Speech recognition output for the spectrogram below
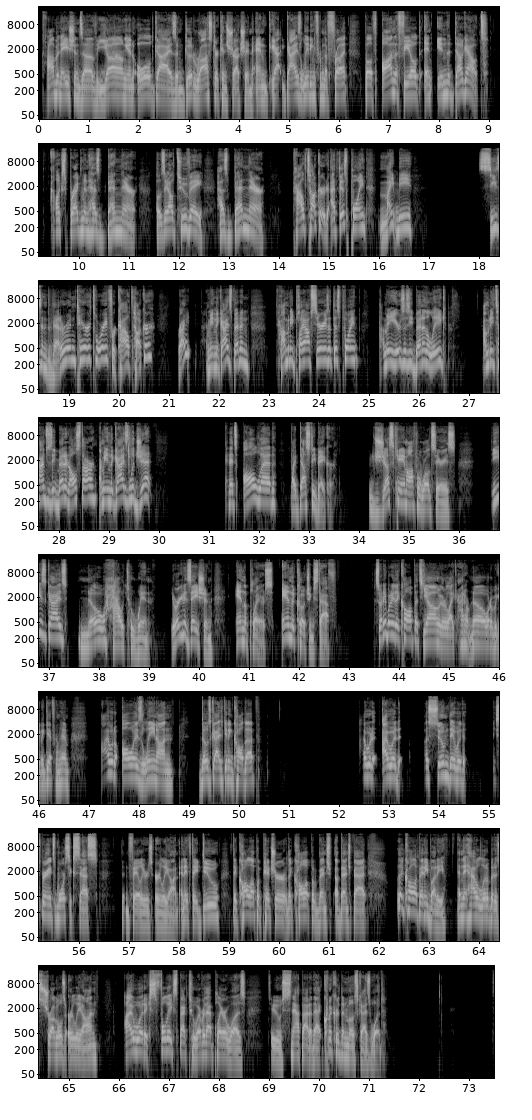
combinations of young and old guys and good roster construction and guys leading from the front, both on the field and in the dugout. Alex Bregman has been there. Jose Altuve has been there. Kyle Tucker at this point might be seasoned veteran territory for Kyle Tucker, right? I mean, the guy's been in how many playoff series at this point? How many years has he been in the league? How many times has he been an all star? I mean, the guy's legit. And it's all led by Dusty Baker, who just came off a World Series. These guys know how to win. The organization and the players and the coaching staff. So anybody they call up that's young they're like, I don't know, what are we going to get from him? I would always lean on those guys getting called up. I would I would assume they would experience more success than failures early on. And if they do, they call up a pitcher, they call up a bench a bench bat, they call up anybody, and they have a little bit of struggles early on. I would ex- fully expect whoever that player was to snap out of that quicker than most guys would.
